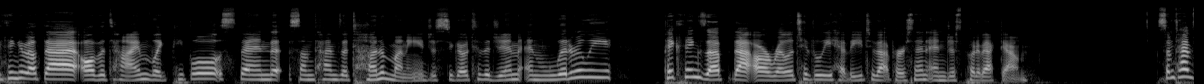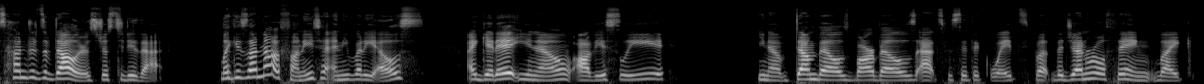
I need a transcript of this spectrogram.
think about that all the time. Like people spend sometimes a ton of money just to go to the gym and literally pick things up that are relatively heavy to that person and just put it back down. Sometimes hundreds of dollars just to do that. Like is that not funny to anybody else? I get it, you know, obviously you know, dumbbells, barbells at specific weights, but the general thing like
